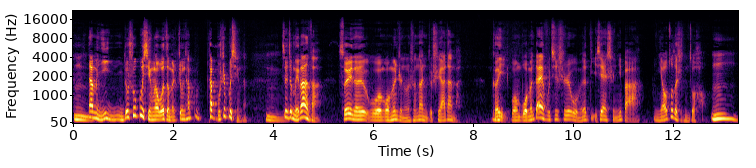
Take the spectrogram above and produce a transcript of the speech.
嗯那么你你都说不行了，我怎么证明它不它不是不行的？嗯这就没办法。所以呢，我我们只能说，那你就吃鸭蛋吧，可以。我我们大夫其实我们的底线是你把你要做的事情做好，嗯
